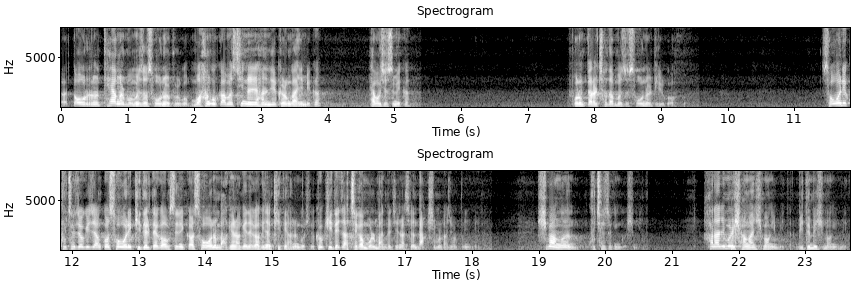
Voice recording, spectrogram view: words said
어, 떠오르는 태양을 보면서 소원을 불고 뭐 한국 가면 신년에 하는 일 그런 거 아닙니까? 해보셨습니까? 보름달을 쳐다보면서 소원을 빌고 소원이 구체적이지 않고 소원이 기댈 데가 없으니까 소원은 막연하게 내가 그냥 기대하는 것입니다. 그 기대 자체가 뭘 만들지는 않지만 낙심을 가져올 뿐입니다. 희망은 구체적인 것입니다. 하나님을 향한 희망입니다. 믿음의 희망입니다.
